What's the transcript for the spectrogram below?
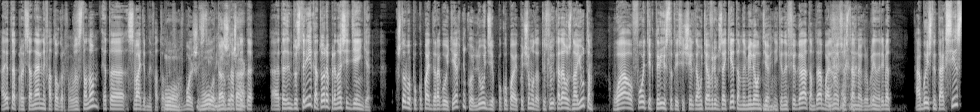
а это профессиональный фотограф. В основном это свадебный фотограф О, в большей вот, степени. даже потому так. что это, а, это индустрия, которая приносит деньги. Чтобы покупать дорогую технику, люди покупают почему-то. То есть, когда узнают там, вау, фотик 300 тысяч, или там у тебя в рюкзаке там на миллион техники, нафига там, да, больное и все остальное. Я говорю, блин, ребят, обычный таксист,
